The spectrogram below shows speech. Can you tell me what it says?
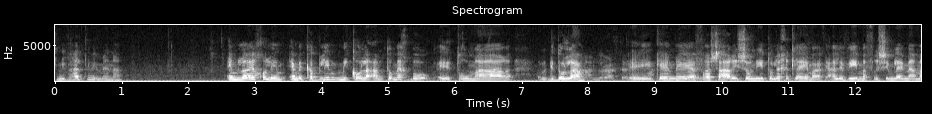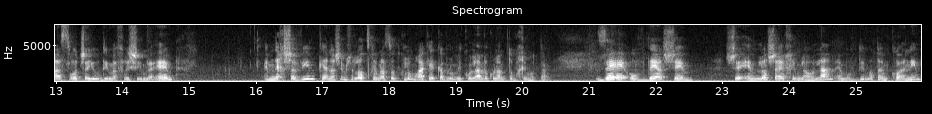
שנבהלתי ממנה. הם לא יכולים, הם מקבלים מכל העם, תומך בו אה, תרומה גדולה. אה, כן, אה, הפרשה הראשונית הולכת להם, הלוויים מפרישים להם מהמעשרות שהיהודים מפרישים להם. הם נחשבים כאנשים שלא צריכים לעשות כלום, רק יקבלו מכולם וכולם תומכים אותם. זה עובדי השם. שהם לא שייכים לעולם, הם עובדים אותו, הם כהנים,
